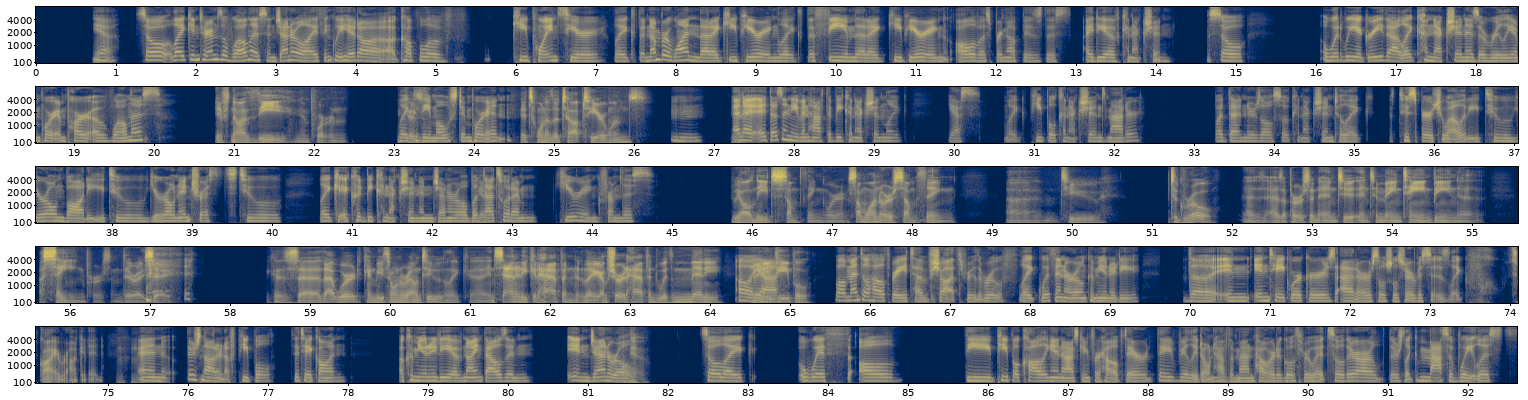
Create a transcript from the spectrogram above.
Yeah. So, like in terms of wellness in general, I think we hit a, a couple of key points here. Like the number one that I keep hearing, like the theme that I keep hearing all of us bring up is this idea of connection. So, would we agree that like connection is a really important part of wellness? If not the important. Like the most important? It's one of the top tier ones. hmm And Yeah. it, it doesn't even have to be connection. Like, yes, like people connections matter, but then there's also connection to like to spirituality, to your own body, to your own interests, to like it could be connection in general. But Yeah. that's what I'm hearing from this. we all need something or someone or something uh, to to grow as as a person and to and to maintain being a, a sane person dare i say because uh, that word can be thrown around too like uh, insanity could happen like i'm sure it happened with many Oh many yeah. people Well, mental health rates have shot through the roof. Like within our own community, the in intake workers at our social services like skyrocketed. Mhm. and there's not enough people to take on a community of 9000 in general yeah so like with all the people calling in asking for help they're they really don't have the manpower to go through it so there are there's like massive wait lists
